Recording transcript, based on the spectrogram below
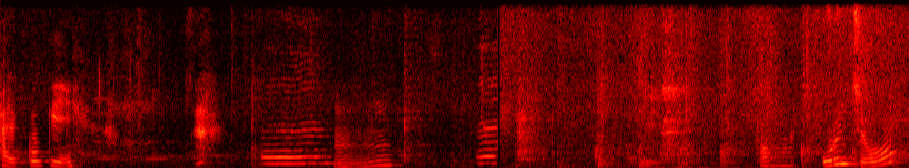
발고기. 음. 어, 오른쪽.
